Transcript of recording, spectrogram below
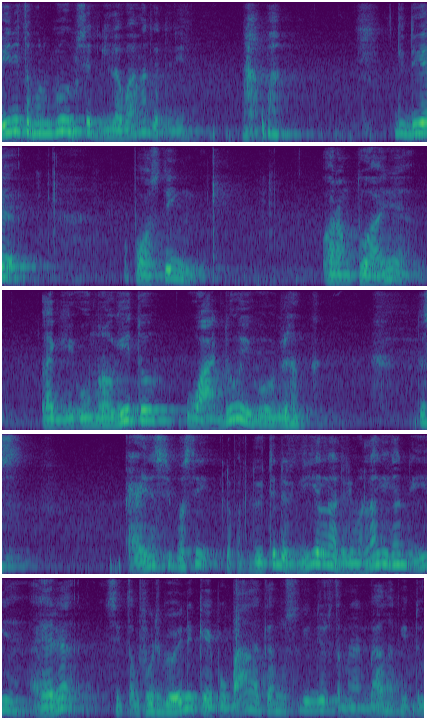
Ini temen gue bisa gila banget kata dia. Apa di dia posting orang tuanya lagi umroh gitu. Waduh gue bilang. Terus kayaknya sih pasti dapat duitnya dari dia lah dari mana lagi kan? Iya akhirnya si temen gue ini kepo banget kan mesti dia temenan banget gitu.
